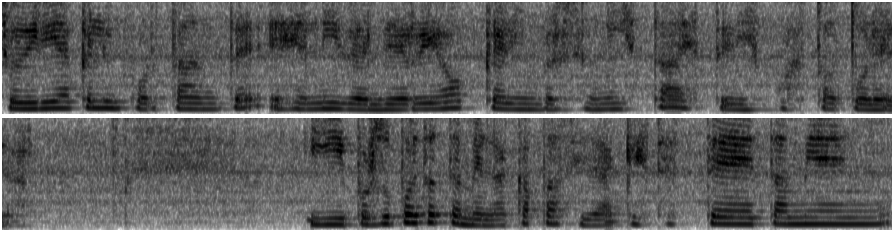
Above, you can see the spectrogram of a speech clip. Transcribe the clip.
yo diría que lo importante es el nivel de riesgo que el inversionista esté dispuesto a tolerar. Y por supuesto también la capacidad que éste esté también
